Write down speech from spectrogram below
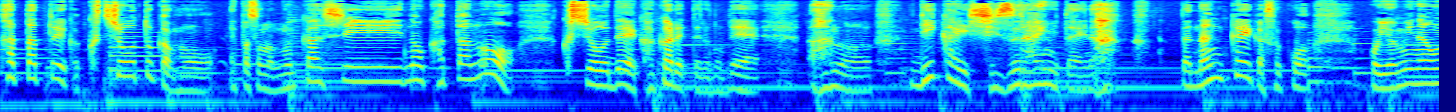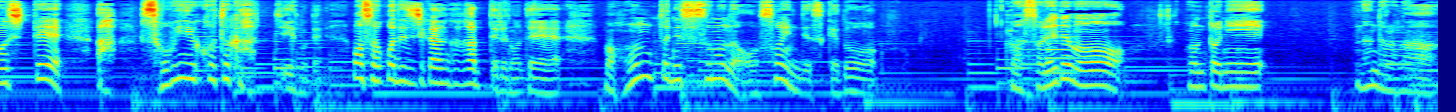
方というか口調とかもやっぱその昔の方の口調で書かれてるのであの理解しづらいみたいな。だ何回かそこをこう読み直してあそういうことかっていうのでもうそこで時間かかってるので、まあ、本当に進むのは遅いんですけど、まあ、それでも本当に何だろうな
